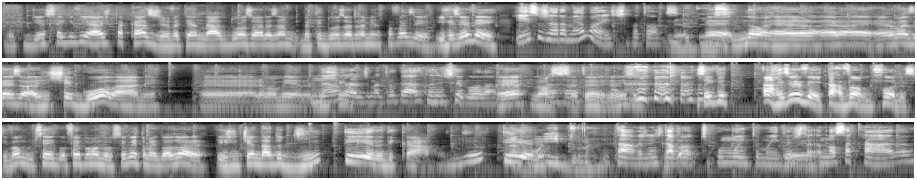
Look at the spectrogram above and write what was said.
no outro dia segue viagem pra casa, já vai ter andado duas horas, a, vai ter duas horas a menos pra fazer. E reservei. Isso já era meia-noite, Botox. Meu Deus. É, não, era, era, era umas 10 horas. A gente chegou lá, né? É, era uma meia. Não, che- já era de madrugada quando a gente chegou lá. É? Nossa, tá vendo? Já nem sei. sei que. Ah, reservei. Tá, vamos, foda-se. Vamos. Eu falei pra Manu, você aguenta mais duas horas? E a gente tinha andado o dia inteiro de carro. O dia Não, inteiro. moído, né? Tava, a gente tava, tipo, muito, muito. A gente tá- nossa cara.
